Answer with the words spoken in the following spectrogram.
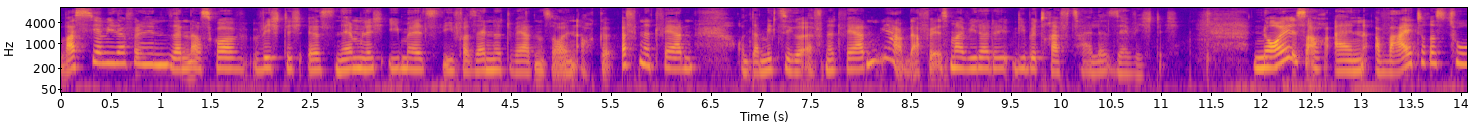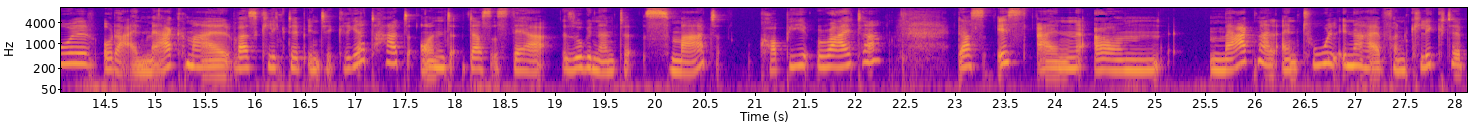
was ja wieder für den Senderscore wichtig ist, nämlich E-Mails, die versendet werden sollen, auch geöffnet werden. Und damit sie geöffnet werden, ja, dafür ist mal wieder die, die Betreffzeile sehr wichtig. Neu ist auch ein weiteres Tool oder ein Merkmal, was Clicktip integriert hat und das ist der sogenannte Smart Copywriter. Das ist ein ähm, merk mal ein Tool innerhalb von Clicktip,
